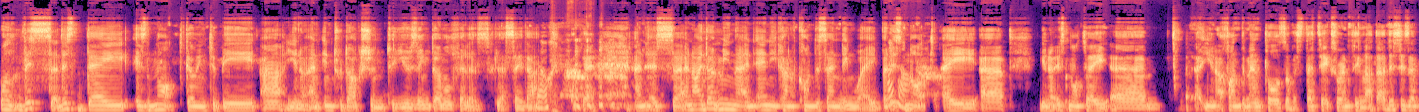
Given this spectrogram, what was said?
Well, this uh, this day is not going to be, uh, you know, an introduction to using dermal fillers. Let's say that. No. okay? And it's uh, and I don't mean that in any kind of condescending way, but it's not a, uh, you know, it's not a, um, uh, you know, fundamentals of aesthetics or anything like that. This is a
